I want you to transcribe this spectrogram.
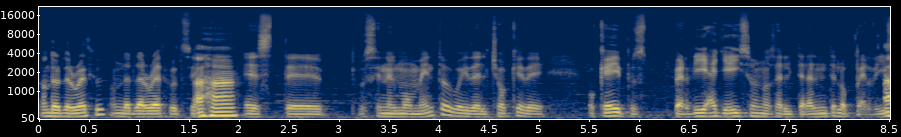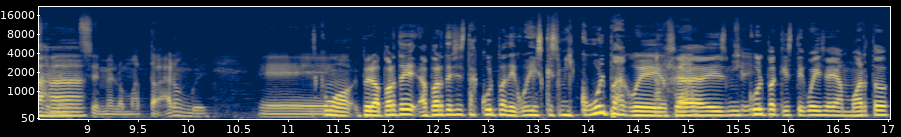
Under the Red Hood. Under the Red Hood, sí. Ajá. Este, pues en el momento, güey, del choque de, ok, pues perdí a Jason, o sea, literalmente lo perdí, se me, se me lo mataron, güey. Eh, Es como, pero aparte, aparte es esta culpa de, güey, es que es mi culpa, güey. O sea, es mi sí. culpa que este güey se haya muerto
